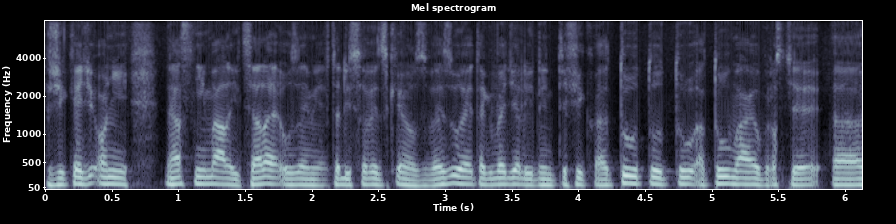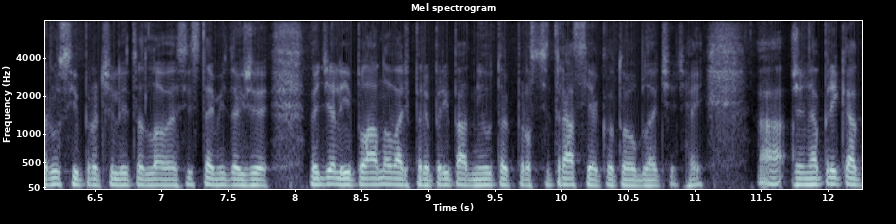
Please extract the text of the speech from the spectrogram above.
Takže keď oni nasnímali celé územie vtedy Sovietskeho zväzu, hej, tak vedeli identifikovať tu, tu, tu a tu majú proste uh, Rusi lietadlové systémy, takže vedeli plánovať pre prípadný útok proste trasy, ako to oblečiť. Hej. A že napríklad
